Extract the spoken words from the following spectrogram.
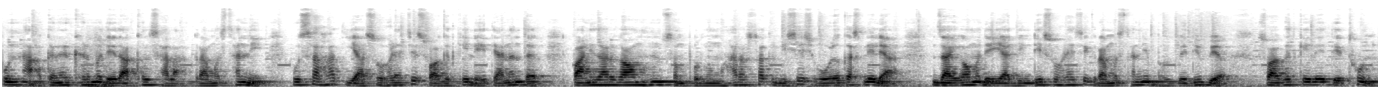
पुन्हा कनेरखेडमध्ये दाखल झाला. ग्रामस्थांनी उत्साहात या सोहळ्याचे स्वागत केले. त्यानंतर पाणीदार गाव म्हणून संपूर्ण महाराष्ट्रात विशेष ओळख असलेल्या जायगावमध्ये या दिंडी सोहळ्याचे ग्रामस्थांनी भव्य दिव्य स्वागत केले. तेथून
